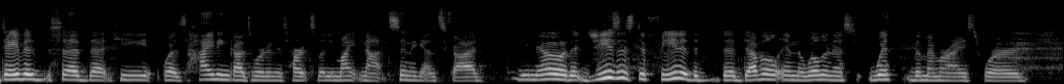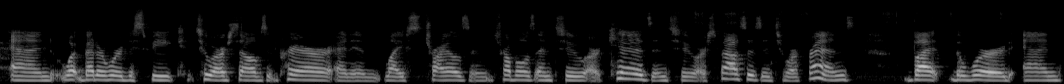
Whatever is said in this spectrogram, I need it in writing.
David said that he was hiding God's word in his heart so that he might not sin against God we know that Jesus defeated the, the devil in the wilderness with the memorized word. And what better word to speak to ourselves in prayer and in life's trials and troubles, and to our kids, and to our spouses, and to our friends, but the word. And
